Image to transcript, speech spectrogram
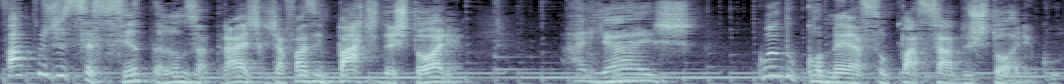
fatos de 60 anos atrás, que já fazem parte da história. Aliás, quando começa o passado histórico?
